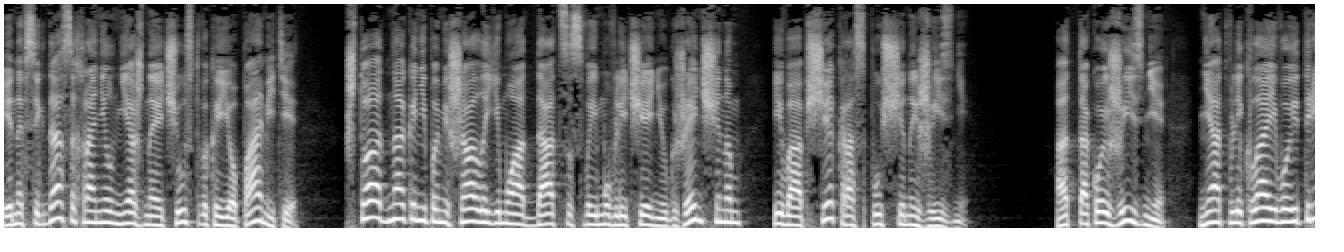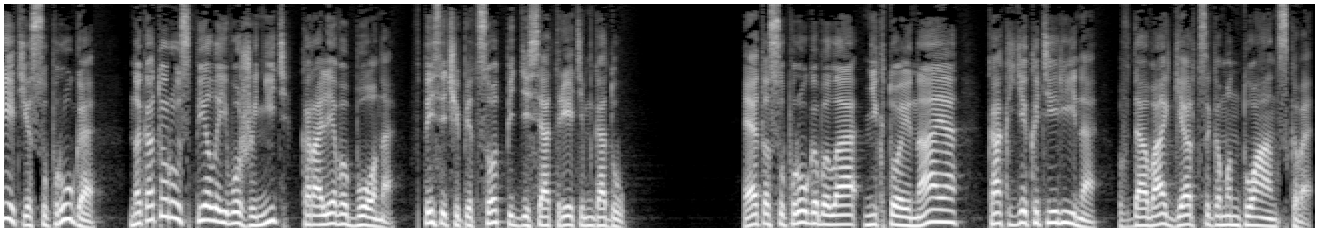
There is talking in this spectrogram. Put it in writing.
и навсегда сохранил нежное чувство к ее памяти, что, однако, не помешало ему отдаться своему влечению к женщинам и вообще к распущенной жизни. От такой жизни не отвлекла его и третья супруга, на которую успела его женить королева Бона в 1553 году. Эта супруга была никто иная, как Екатерина, вдова герцога Монтуанского,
